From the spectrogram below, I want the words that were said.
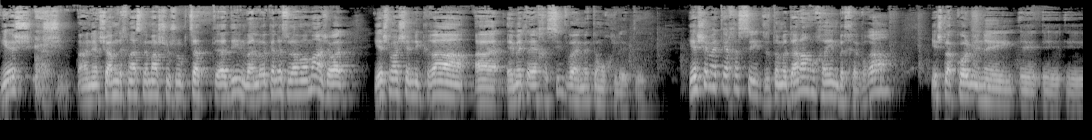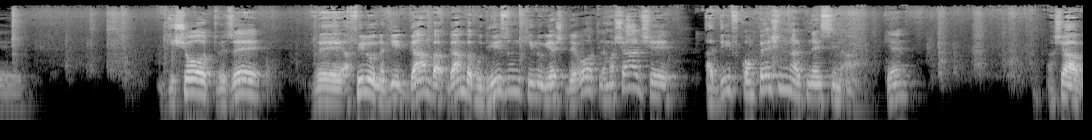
יש, אני עכשיו נכנס למשהו שהוא קצת עדין ואני לא אכנס אליו ממש, אבל יש מה שנקרא האמת היחסית והאמת המוחלטת. יש אמת יחסית, זאת אומרת אנחנו חיים בחברה, יש לה כל מיני אה, אה, אה, גישות וזה, ואפילו נגיד גם, גם בבודהיזם כאילו יש דעות, למשל שעדיף קומפשן על פני שנאה, כן? עכשיו,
